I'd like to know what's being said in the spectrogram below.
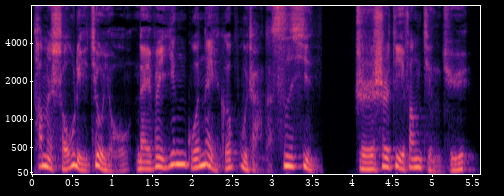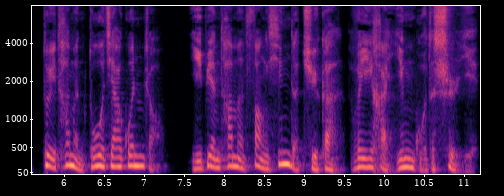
他们手里就有哪位英国内阁部长的私信，指示地方警局对他们多加关照，以便他们放心的去干危害英国的事业。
